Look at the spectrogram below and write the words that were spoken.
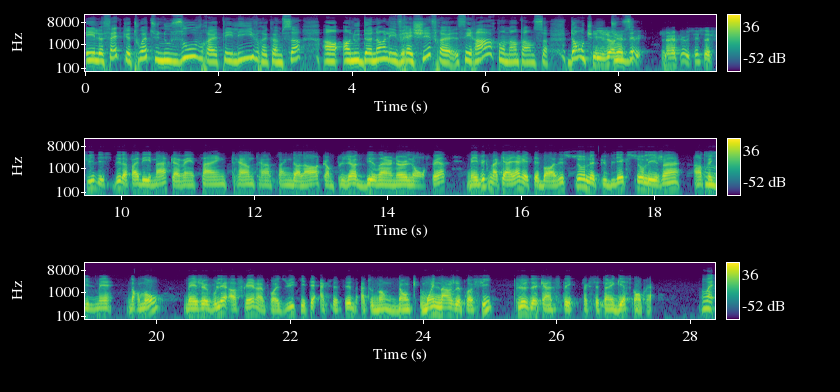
et le fait que toi tu nous ouvres tes livres comme ça en, en nous donnant les vrais chiffres, c'est rare qu'on entende ça. Donc, tu nous... J'aurais pu aussi, Sophie, décider de faire des masques à 25, 30, 35 dollars, comme plusieurs designers l'ont fait. Mais vu que ma carrière était basée sur le public, sur les gens, entre mm. guillemets, normaux, ben, je voulais offrir un produit qui était accessible à tout le monde. Donc, moins de marge de profit, plus de quantité. Fait que c'est un guess qu'on prend. Ouais.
